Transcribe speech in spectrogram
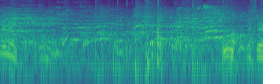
Eleven eight. Nice sir.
